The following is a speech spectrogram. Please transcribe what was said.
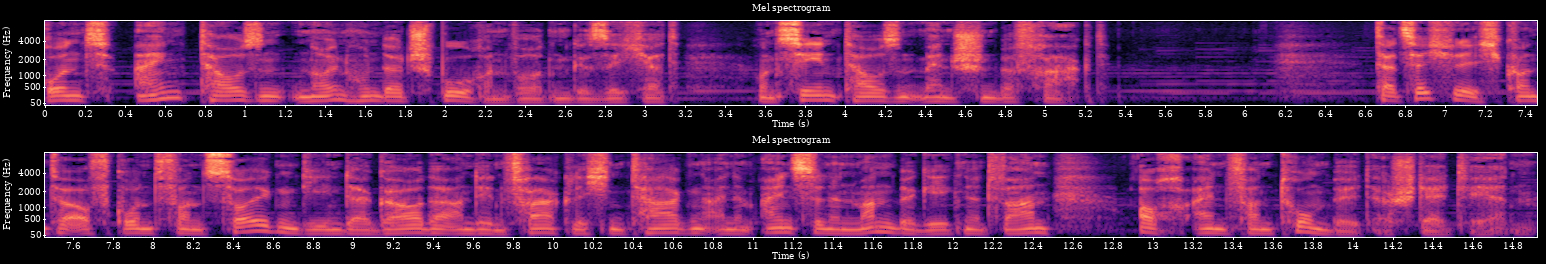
Rund 1900 Spuren wurden gesichert und 10.000 Menschen befragt. Tatsächlich konnte aufgrund von Zeugen, die in der Görde an den fraglichen Tagen einem einzelnen Mann begegnet waren, auch ein Phantombild erstellt werden.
